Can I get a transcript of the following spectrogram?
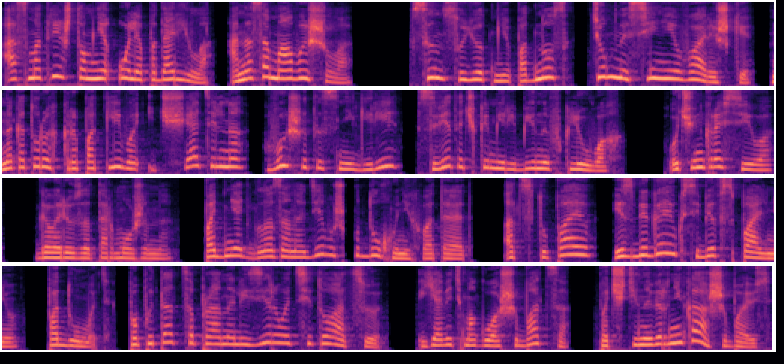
а смотри, что мне Оля подарила! Она сама вышила!» Сын сует мне под нос темно-синие варежки, на которых кропотливо и тщательно вышиты снегири с веточками рябины в клювах. «Очень красиво», — говорю заторможенно. Поднять глаза на девушку духу не хватает. Отступаю и сбегаю к себе в спальню. Подумать, попытаться проанализировать ситуацию. Я ведь могу ошибаться, почти наверняка ошибаюсь.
